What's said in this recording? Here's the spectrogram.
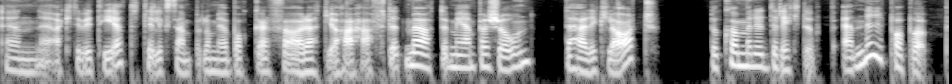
en aktivitet, till exempel om jag bockar för att jag har haft ett möte med en person, det här är klart, då kommer det direkt upp en ny pop-up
